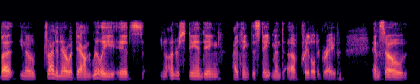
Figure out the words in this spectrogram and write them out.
but you know trying to narrow it down really it's you know understanding i think the statement of cradle to grave and so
